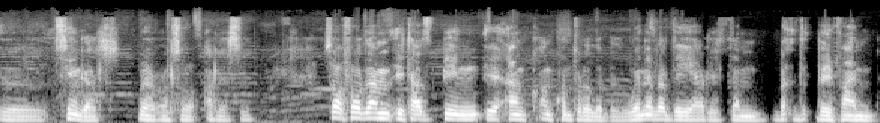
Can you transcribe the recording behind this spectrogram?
uh, singers were also arrested. So for them, it has been uh, un- uncontrollable. Whenever they arrest them, but they find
